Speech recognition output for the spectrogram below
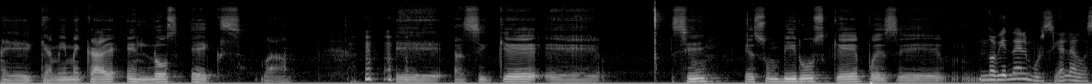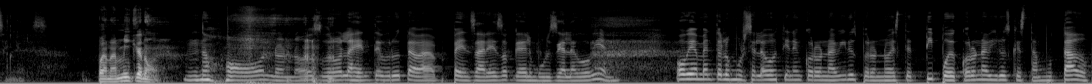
eh, que a mí me cae en los ex, ¿va? Eh, así que sí, es un virus que pues... no viene del murciélago, señores. Para mí que no. No, no, no, solo la gente bruta va a pensar eso que el murciélago viene. Obviamente los murciélagos tienen coronavirus, pero no este tipo de coronavirus que está mutado,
